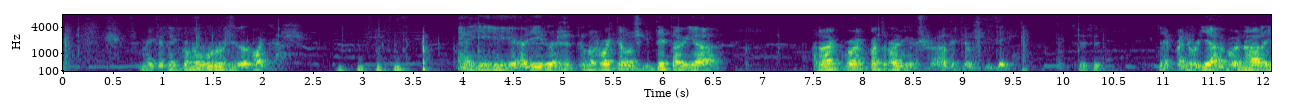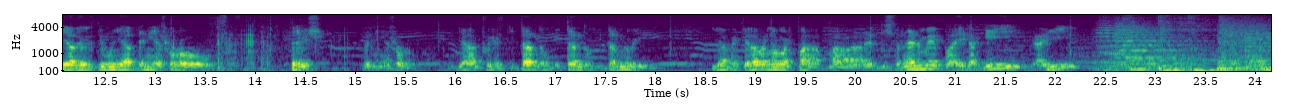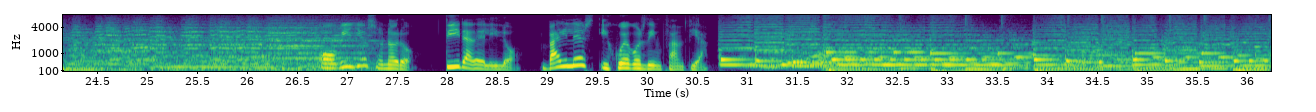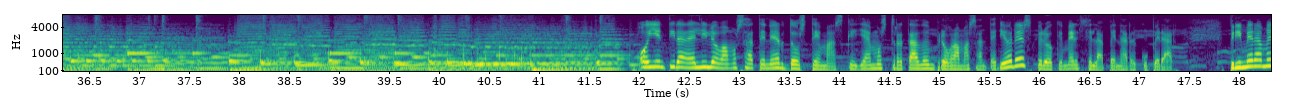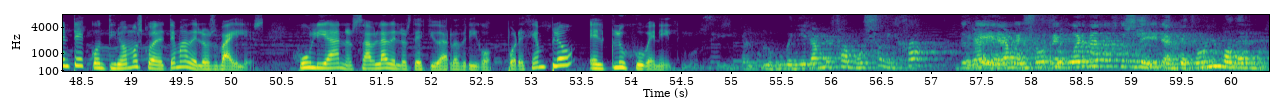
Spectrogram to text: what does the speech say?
Me quedé con los burros y las vacas. Y ahí las, las vacas las quité todavía, ahora cua- cuatro años hace que las quité. Sí, sí. Pero ya, bueno, ahora ya de último ya tenía solo tres, tenía solo. Ya fui quitando, quitando, quitando y ya me quedaba nada más para distraerme, para ir aquí, allí. Ovillo sonoro, tira del hilo, bailes y juegos de infancia. Hoy en Tira del Hilo vamos a tener dos temas que ya hemos tratado en programas anteriores, pero que merece la pena recuperar. Primeramente, continuamos con el tema de los bailes. Julia nos habla de los de Ciudad Rodrigo, por ejemplo, el Club Juvenil. El club juvenil era muy famoso, hija. ¿Dónde era? muy Re- socio. recuérdanos dónde Sí, era. Empezó en el moderno.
